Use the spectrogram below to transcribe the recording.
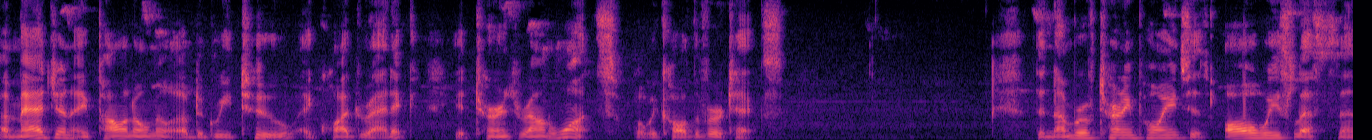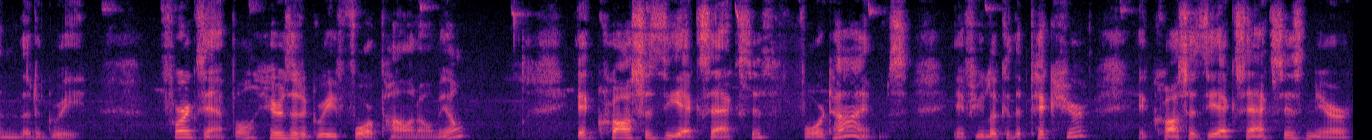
Imagine a polynomial of degree 2, a quadratic. It turns around once, what we call the vertex. The number of turning points is always less than the degree. For example, here's a degree 4 polynomial. It crosses the x-axis four times. If you look at the picture, it crosses the x-axis near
